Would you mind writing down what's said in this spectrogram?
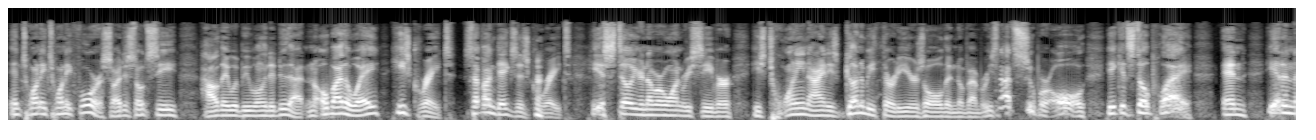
in 2024. So I just don't see how they would be willing to do that. And oh, by the way, he's great. Stefon Diggs is great. he is still your number one receiver. He's 29. He's going to be 30 years old in November. He's not super old. He can still play. And he had an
